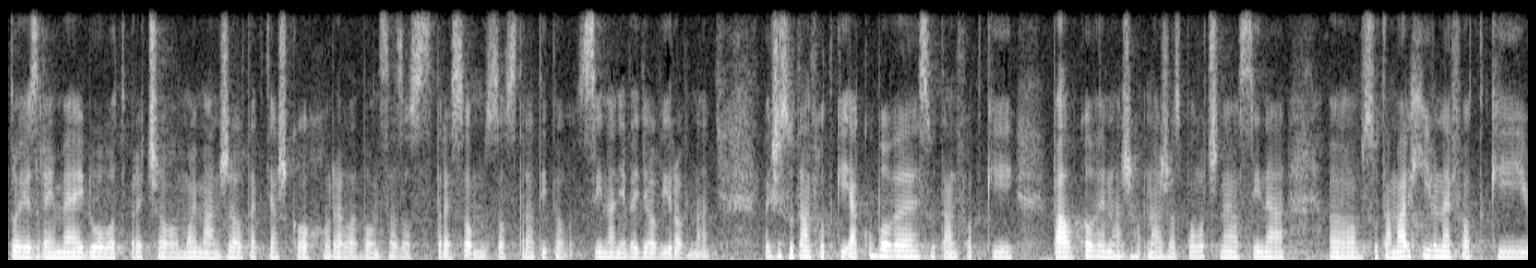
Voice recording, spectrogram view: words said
to je zrejme aj dôvod, prečo môj manžel tak ťažko ochorel, lebo on sa so stresom, zo straty to syna nevedel vyrovnať. Takže sú tam fotky Jakubové, sú tam fotky Pálkové, nášho, nášho spoločného syna, e, sú tam archívne fotky,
